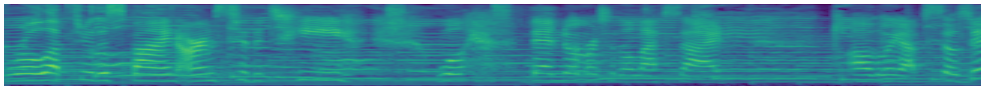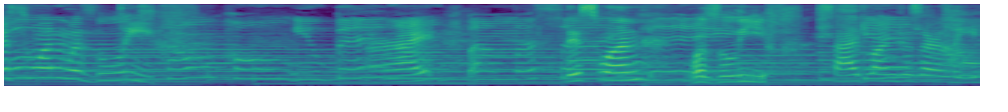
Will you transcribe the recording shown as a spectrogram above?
Roll up through the spine, arms to the T. We'll bend over to the left side, all the way up. So this one was leaf, all right? This one was leaf. Side lunges are leaf.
